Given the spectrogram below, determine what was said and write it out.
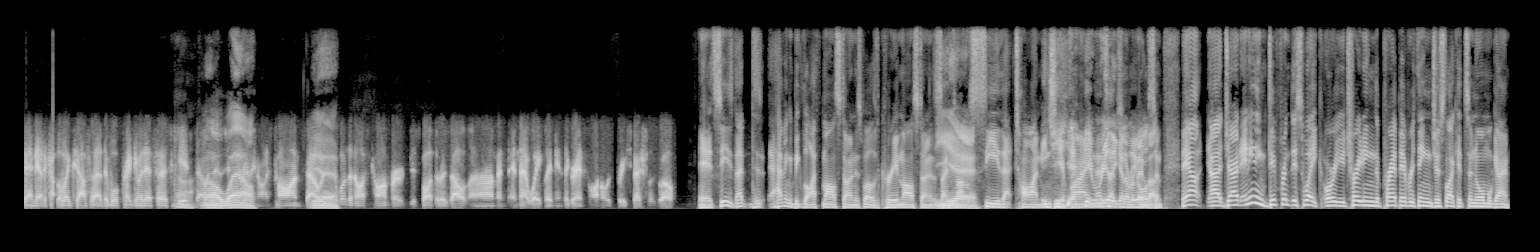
found out a couple of weeks after that that we were pregnant with our first kid. Oh. So it was Oh, wow. a really nice time. So it, was, Yeah. it was a nice time, for, despite the result. Um, and, and that week leading into the grand final was pretty special as well. Yeah, it sees that having a big life milestone as well as a career milestone at the same time. Yeah. will See that time into your Yeah, brain. you're That's really gonna absolutely remember. awesome. Now, uh, Jarrod, anything different this week, or are you treating the prep everything just like it's a normal game?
